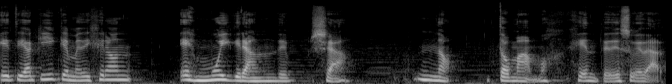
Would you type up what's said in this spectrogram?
Este aquí que me dijeron, es muy grande ya. No, tomamos gente de su edad.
